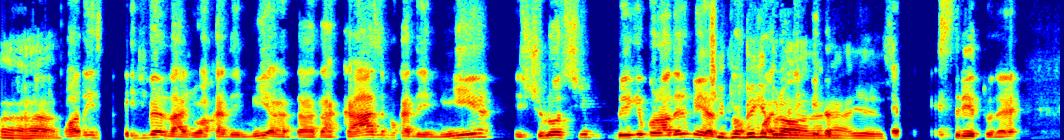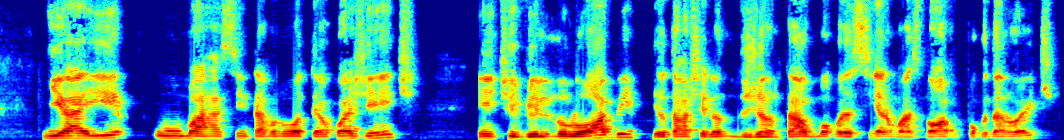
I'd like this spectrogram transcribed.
Uhum. Não podem sair de verdade. Ou academia, da, da casa para academia, estilo assim, Big Brother mesmo. Tipo Big Brother, né? É restrito, né? E aí o Barracin estava no hotel com a gente, a gente viu ele no lobby, eu estava chegando do jantar, alguma coisa assim, era umas nove e pouco da noite.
